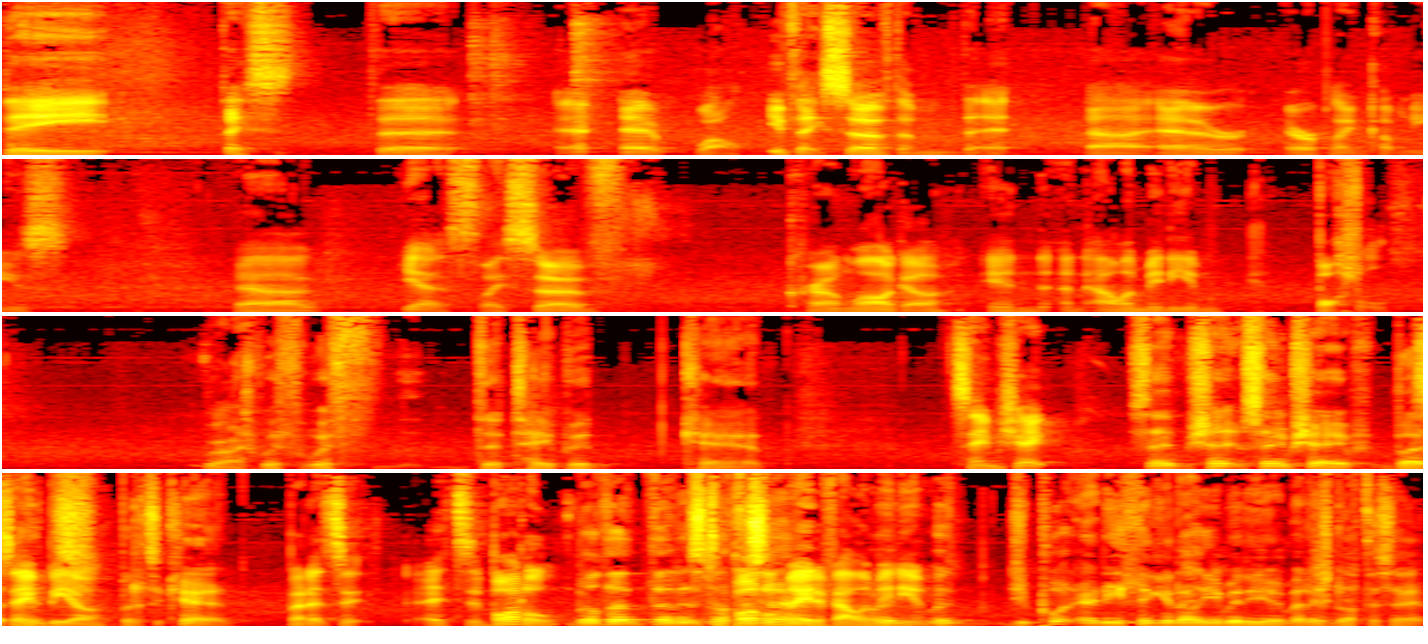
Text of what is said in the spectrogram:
The they the air, air, well, if they serve them, the uh, air, airplane companies, uh, yes, they serve Crown Lager in an aluminium bottle. Right, with with the tapered can. Same shape, Same shape, same shape, but Same it's, beer. but it's a can. but it's a it's a bottle. Well, then, then it's, It's a not the bottle made of I mean, aluminium. you put anything in aluminium, and it's not the same.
